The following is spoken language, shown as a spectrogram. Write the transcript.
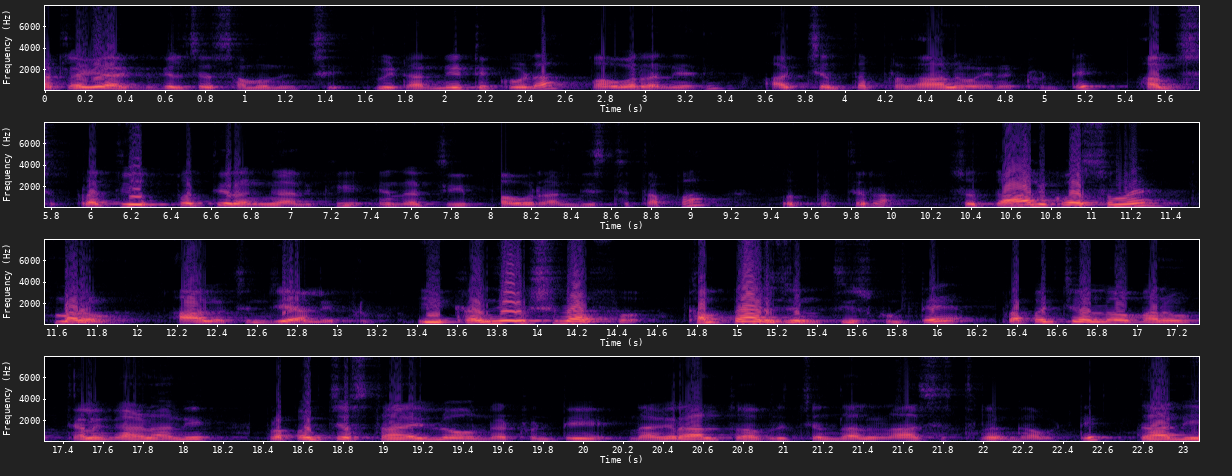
అట్లాగే అగ్రికల్చర్ సంబంధించి వీటన్నిటికి కూడా పవర్ అనేది అత్యంత ప్రధానమైనటువంటి అంశం. ప్రతి ఉత్పత్తి రంగానికి ఎనర్జీ పవర్ అందిస్తే తప్ప ఉత్పత్తి రాదు. సో దానికోసమే మనం ఆలోచన చేయాలి ఇప్పుడు. ఈ కన్జంప్షన్ ఆఫ్ కంపారిజన్ తీసుకుంటే ప్రపంచంలో మనం తెలంగాణని ప్రపంచ స్థాయిలో ఉన్నటువంటి నగరాలతో అభివృద్ధి చెందాలని ఆశిస్తున్నాం కాబట్టి దాని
